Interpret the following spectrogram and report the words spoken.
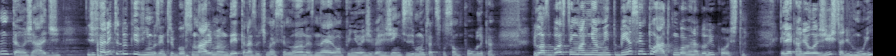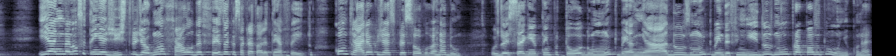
Então, Jade, diferente do que vimos entre Bolsonaro e Mandetta nas últimas semanas, né, eram opiniões divergentes e muita discussão pública, Vilas Boas tem um alinhamento bem acentuado com o governador Rui Costa. Ele é cardiologista de Rui e ainda não se tem registro de alguma fala ou defesa que o secretário tenha feito, contrária ao que já expressou o governador. Os dois seguem o tempo todo muito bem alinhados, muito bem definidos, num propósito único, né?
